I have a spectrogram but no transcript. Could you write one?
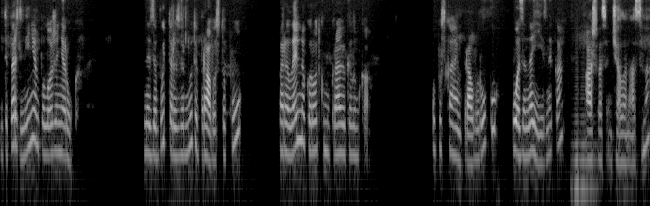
І тепер змінюємо положення рук. Не забудьте розвернути праву стопу паралельно короткому краю килимка. Опускаємо праву руку, поза наїзника, аж васанчала насана.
